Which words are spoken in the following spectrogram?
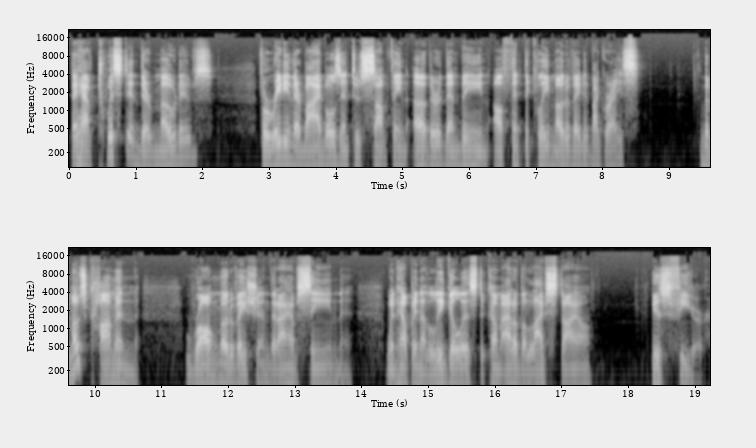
they have twisted their motives for reading their Bibles into something other than being authentically motivated by grace. The most common wrong motivation that I have seen when helping a legalist to come out of the lifestyle is fear,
